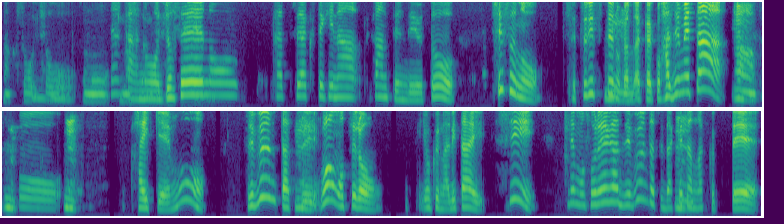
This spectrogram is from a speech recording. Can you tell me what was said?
なんかすごいそう思ないんましたね。かあの、女性の活躍的な観点で言うと、シスの設立っていうのかな、うん。なんかこう始めた、うん、うん、こう、うん。背景も、自分たちももちろん良くなりたいし、でもそれが自分たちだけじゃなくって、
